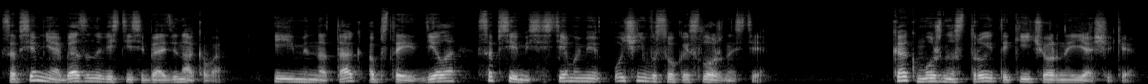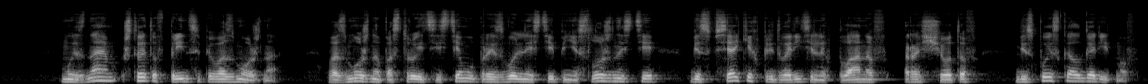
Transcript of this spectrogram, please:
совсем не обязано вести себя одинаково. И именно так обстоит дело со всеми системами очень высокой сложности. Как можно строить такие черные ящики? Мы знаем, что это в принципе возможно. Возможно построить систему произвольной степени сложности без всяких предварительных планов, расчетов, без поиска алгоритмов –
